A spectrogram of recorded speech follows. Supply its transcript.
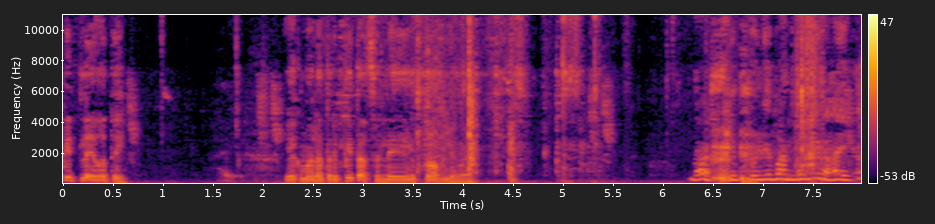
पित्त लय होतंय. आहे. एक मला तरी पिताचं लय प्रॉब्लेम आहे बाकी पुणे बांधलं की आहे का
